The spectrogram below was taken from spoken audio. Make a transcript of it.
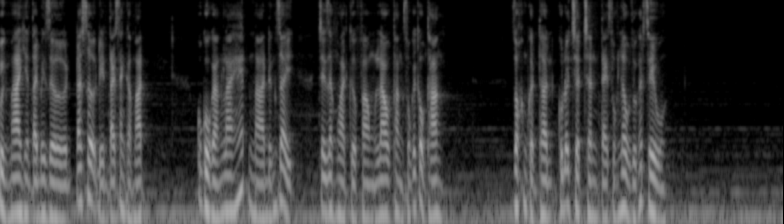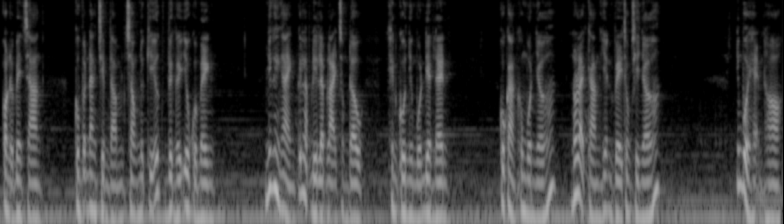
Quỳnh Mai hiện tại bây giờ đã sợ đến tái xanh cả mặt. Cô cố gắng la hét mà đứng dậy, chạy ra ngoài cửa phòng lao thẳng xuống cái cầu thang. Do không cẩn thận, cô đã trượt chân té xuống lầu rồi ngất xỉu. Còn ở bên Trang, cô vẫn đang chìm đắm trong những ký ức về người yêu của mình. Những hình ảnh cứ lặp đi lặp lại trong đầu, khiến cô như muốn điên lên. Cô càng không muốn nhớ, nó lại càng hiện về trong trí nhớ. Những buổi hẹn hò,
